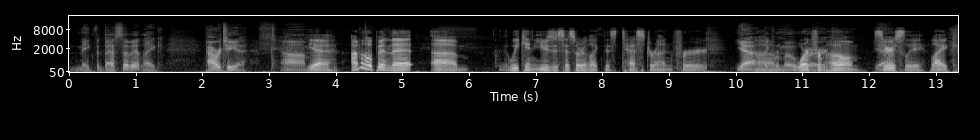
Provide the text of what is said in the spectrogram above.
make the best of it, like power to you. Um, Yeah, I'm hoping that um, we can use this as sort of like this test run for yeah, like um, remote work, from home. Yeah. Seriously, like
